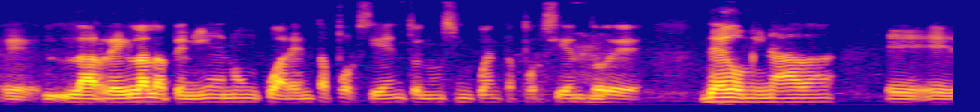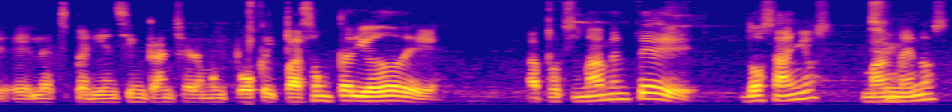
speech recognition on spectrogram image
eh, la regla la tenía en un 40%, en un 50% de, de, dominada. Eh, eh, la experiencia en cancha era muy poca y pasa un periodo de aproximadamente dos años, más o menos,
